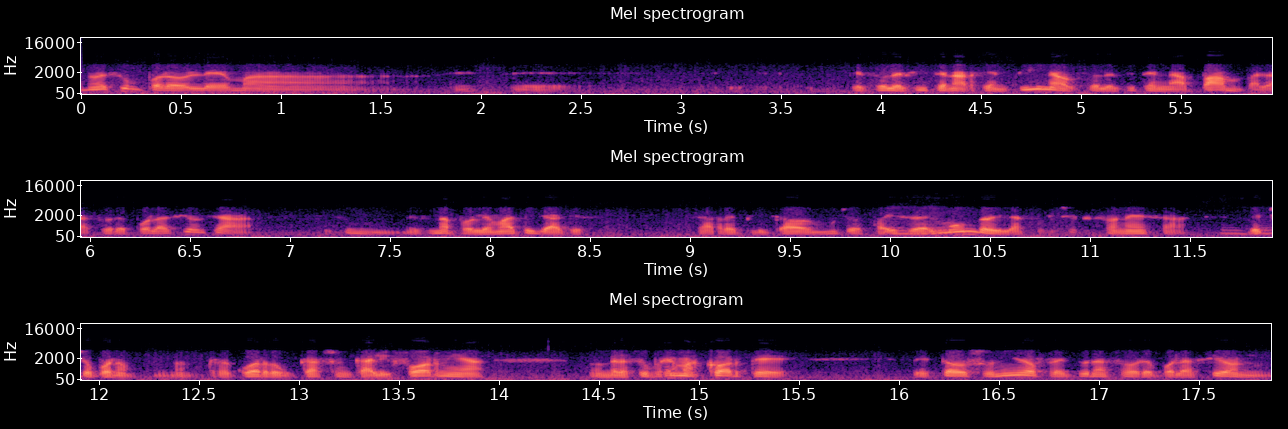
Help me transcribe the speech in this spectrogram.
no es un problema este, que solo existe en Argentina o solo existe en La Pampa, la sobrepoblación o sea, es, una problemática que se ha replicado en muchos países del mundo y las soluciones son esas. De hecho, bueno, recuerdo un caso en California donde la Suprema Corte de Estados Unidos frente a una sobrepoblación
